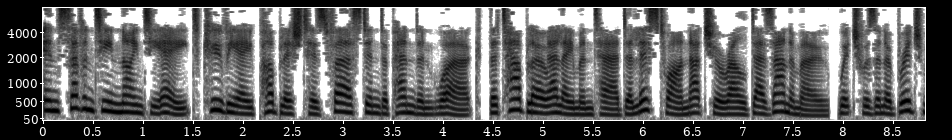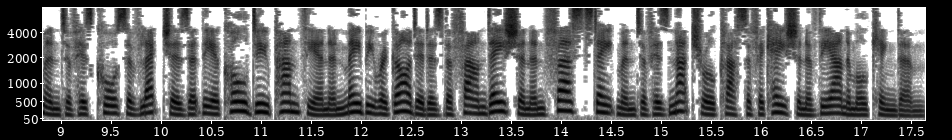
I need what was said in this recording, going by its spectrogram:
In 1798 Cuvier published his first independent work, the Tableau élémentaire de l'histoire naturelle des animaux, which was an abridgment of his course of lectures at the École du Panthéon and may be regarded as the foundation and first statement of his natural classification of the animal kingdom.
